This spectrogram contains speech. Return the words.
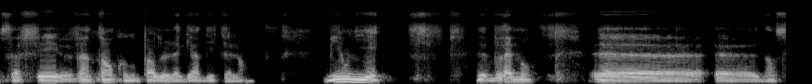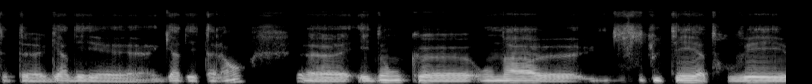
ça fait 20 ans qu'on nous parle de la guerre des talents, mais on y est vraiment dans cette guerre des talents. Euh, et donc, euh, on a euh, une difficulté à trouver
